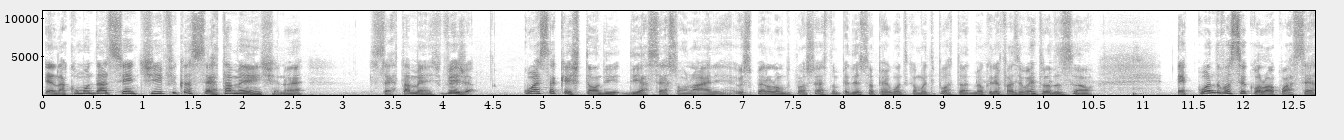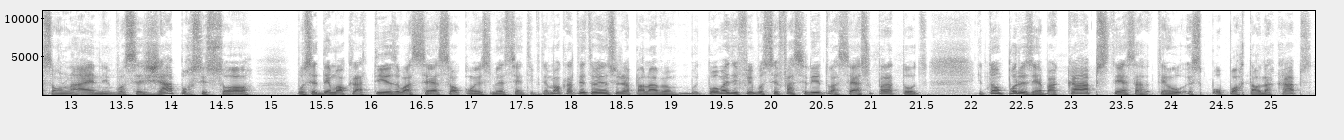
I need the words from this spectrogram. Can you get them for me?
É, na comunidade científica, certamente, não é? Certamente. Veja, com essa questão de, de acesso online, eu espero ao longo do processo não perder sua pergunta, que é muito importante, mas eu queria fazer uma introdução. É quando você coloca o acesso online, você já por si só você democratiza o acesso ao conhecimento científico. Democratiza talvez não seja a palavra muito boa, mas enfim, você facilita o acesso para todos. Então, por exemplo, a CAPES tem, essa, tem o, o portal da CAPES.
